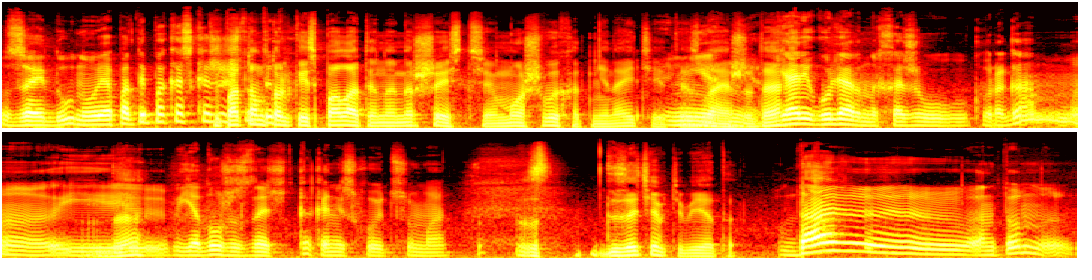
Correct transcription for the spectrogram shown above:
зайду. Ну, я, ты пока скажи, Ты потом ты... только из палаты номер 6 можешь выход не найти. Ты Нет, знаешь нет. же, да? Я регулярно хожу к врагам, э, и Да? я должен знать, как они сходят с ума. Зачем тебе это? Да, э, Антон,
